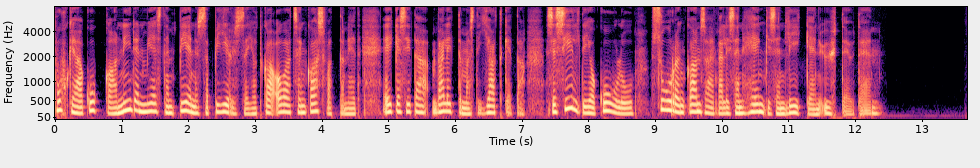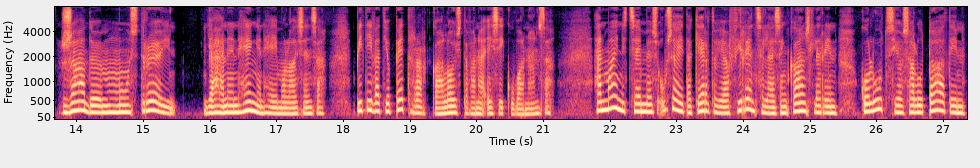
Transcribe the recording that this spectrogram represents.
puhkeaa kukkaan niiden miesten pienessä piirissä, jotka ovat sen kasvattaneet, eikä sitä välittömästi jatketa, se silti jo kuuluu suuren kansainvälisen henkisen liikkeen yhteyteen. Jean de Monstreuil ja hänen hengenheimolaisensa pitivät jo Petrarkkaa loistavana esikuvanansa – hän mainitsee myös useita kertoja firenzeläisen kanslerin Coluccio Salutatin,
